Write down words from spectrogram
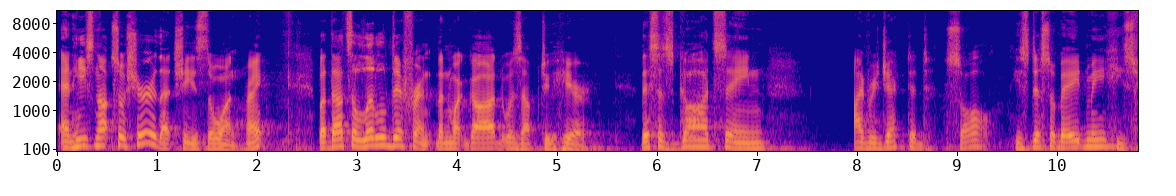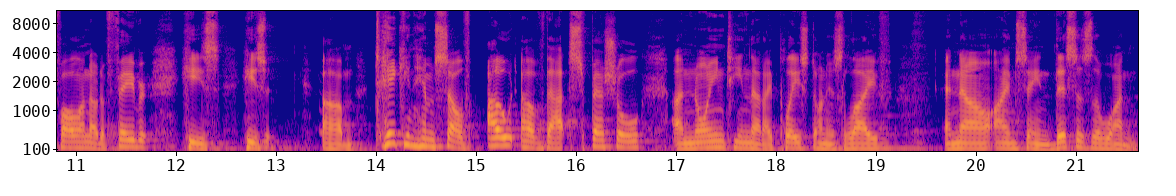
And he's not so sure that she's the one, right? But that's a little different than what God was up to here. This is God saying, I've rejected Saul. He's disobeyed me. He's fallen out of favor. He's, he's um, taken himself out of that special anointing that I placed on his life. And now I'm saying, This is the one.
